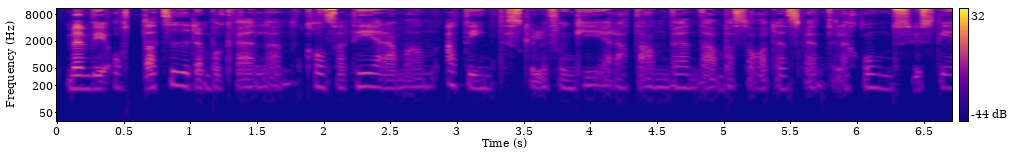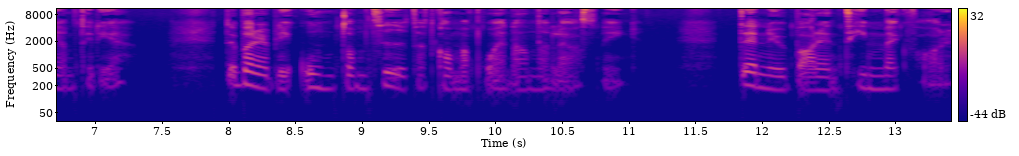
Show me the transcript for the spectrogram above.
Men vid åtta tiden på kvällen konstaterar man att det inte skulle fungera att använda ambassadens ventilationssystem till det. Det börjar bli ont om tid att komma på en annan lösning. Det är nu bara en timme kvar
